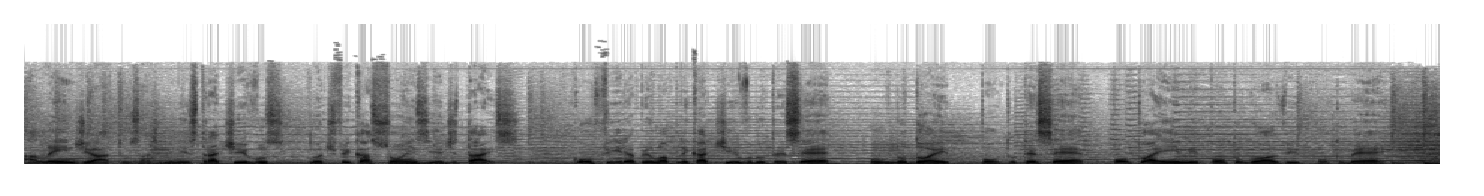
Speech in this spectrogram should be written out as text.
além de atos administrativos, notificações e editais. Confira pelo aplicativo do TCE ou no doi.tce.am.gov.br.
